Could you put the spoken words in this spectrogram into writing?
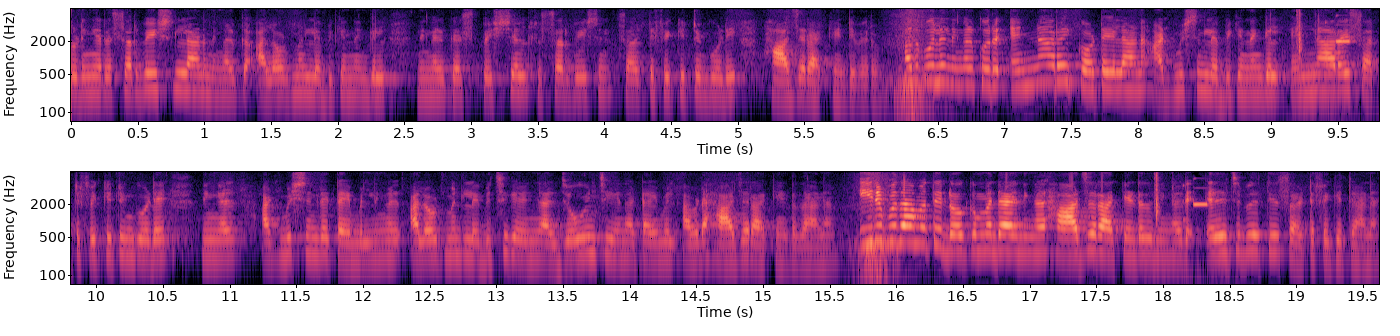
തുടങ്ങിയ റിസർവേഷനിലാണ് നിങ്ങൾക്ക് അലോട്ട്മെന്റ് ലഭിക്കുന്നെങ്കിൽ നിങ്ങൾക്ക് സ്പെഷ്യൽ റിസർവേഷൻ സർട്ടിഫിക്കറ്റും കൂടി ഹാജരാക്കേണ്ടി വരും. അതുപോലെ നിങ്ങൾക്കൊരു എൻ ആർ ഐ കോട്ടയിലാണ് അഡ്മിഷൻ ലഭിക്കുന്നെങ്കിൽ എൻ ആർ ഐ സർട്ടിഫിക്കറ്റും കൂടെ നിങ്ങൾ അഡ്മിഷന്റെ ടൈമിൽ നിങ്ങൾ അലോട്ട്മെന്റ് ലഭിച്ചു കഴിഞ്ഞാൽ ജോയിൻ ചെയ്യുന്ന ടൈമിൽ അവിടെ ഹാജരാക്കേണ്ടതാണ്. ഇരുപതാമത്തെ ഡോക്യുമെന്റായി നിങ്ങൾ ഹാജരാക്കേണ്ടത് നിങ്ങളുടെ എലിജിബിലിറ്റി സർട്ടിഫിക്കറ്റ് ആണ്.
